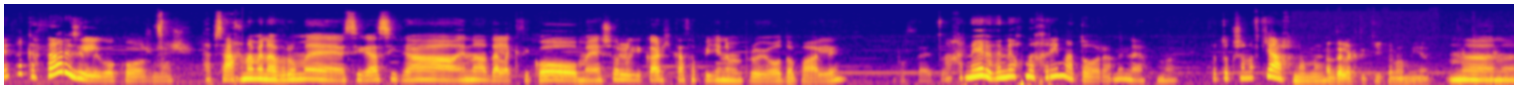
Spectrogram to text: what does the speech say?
Ε, θα καθάριζε λίγο ο κόσμος. θα ψάχναμε να βρούμε σιγά σιγά ένα ανταλλακτικό μέσο. Λογικά αρχικά θα πήγαινε με προϊόντα πάλι. Υποθέτω. Αχ, ναι, ρε, δεν έχουμε χρήμα τώρα. Δεν έχουμε. Θα το ξαναφτιάχναμε. Ανταλλακτική οικονομία. Ναι, ναι.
